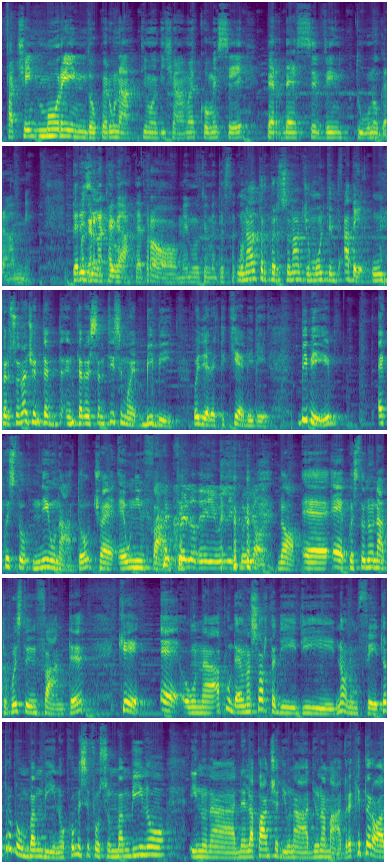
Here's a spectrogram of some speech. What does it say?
facen- morendo per un attimo, diciamo, è come se perdesse 21 grammi. Per Magari esempio, una cagata, eh, però mi è venuto in mente questa cosa. Un altro personaggio molto. Vabbè, un personaggio inter- interessantissimo è BB. Voi direte chi è BB? BB è questo neonato, cioè è un infante. Quello dei quelli coyote. No, eh, è questo neonato, questo infante che è una, appunto, è una sorta di, di, non un feto, è proprio un bambino, come se fosse un bambino una, nella pancia di una, di una, madre, che però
